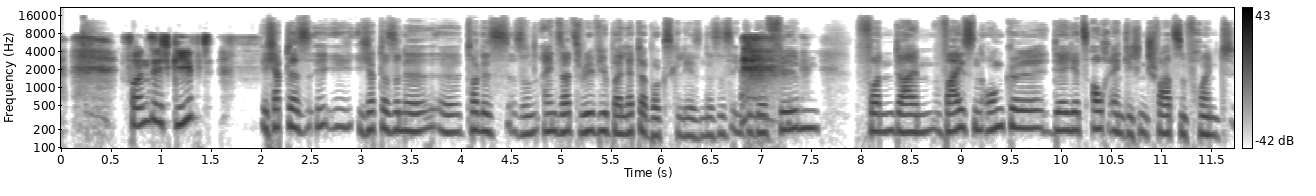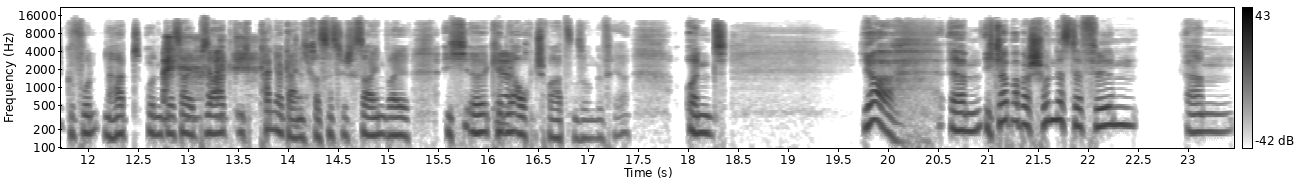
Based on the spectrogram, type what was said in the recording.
von sich gibt. Ich habe das, ich, ich habe da so eine äh, tolles, so ein Einsatz-Review bei Letterbox gelesen. Das ist irgendwie der Film von deinem weißen Onkel, der jetzt auch endlich einen schwarzen Freund gefunden hat und deshalb sagt, ich kann ja gar nicht rassistisch sein, weil ich äh, kenne ja. ja auch einen Schwarzen so ungefähr. Und ja, ähm, ich glaube aber schon, dass der Film ähm,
